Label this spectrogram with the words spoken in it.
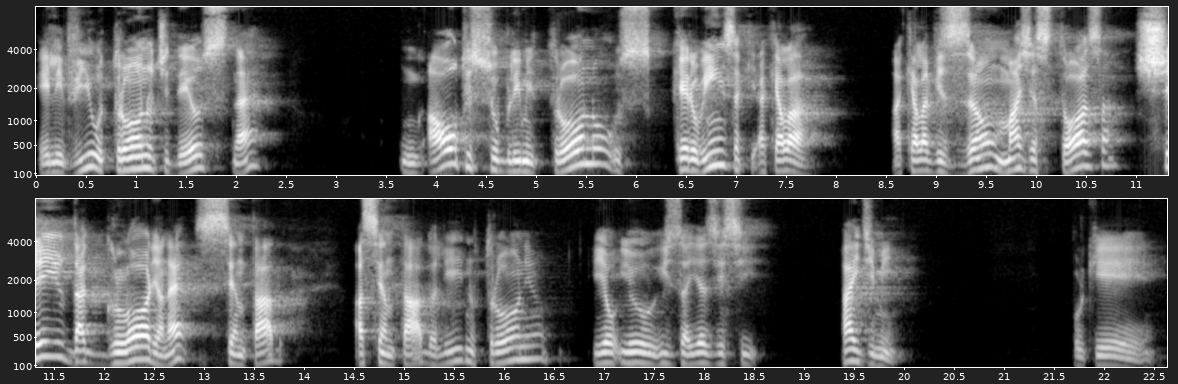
ele viu o trono de Deus, né? Um alto e sublime trono, os querubins, aquela aquela visão majestosa, cheio da glória, né? Sentado, assentado ali no trono, e, eu, e o Isaías disse: Ai de mim, porque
